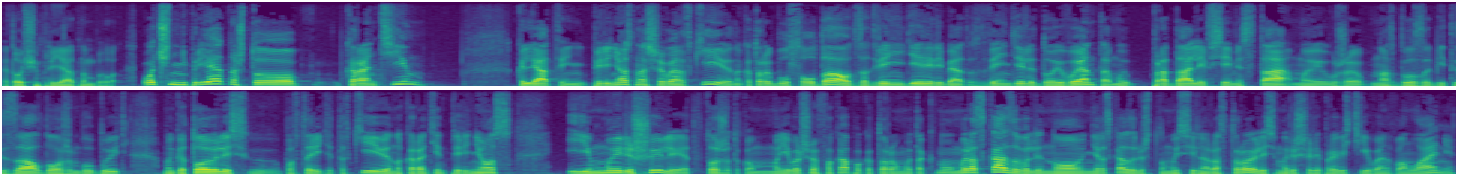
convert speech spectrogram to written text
Это очень приятно было. Очень неприятно, что карантин клятый перенес наш ивент в Киеве, на который был солдат за две недели, ребята. За две недели до ивента мы продали все места, мы уже, у нас был забитый зал, должен был быть. Мы готовились повторить это в Киеве, но карантин перенес, и мы решили, это тоже такой небольшой факап, о котором мы так, ну, мы рассказывали, но не рассказывали, что мы сильно расстроились. Мы решили провести ивент в онлайне,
